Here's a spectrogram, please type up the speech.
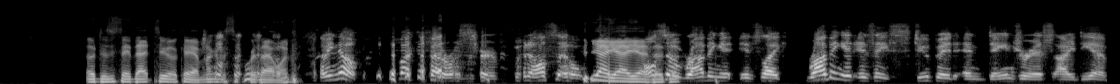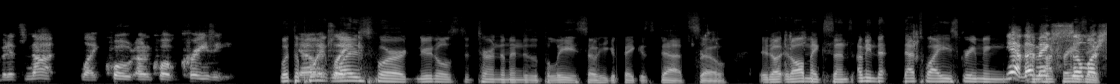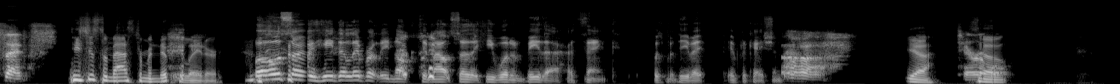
Oh, does he say that too? Okay, I'm not going to support that one. I mean, no, fuck the Federal Reserve, but also yeah, yeah, yeah. that- also that- robbing it is like robbing it is a stupid and dangerous idea, but it's not like quote unquote crazy. But the You know, point like- was for Noodles to turn them into the police so he could fake his death. So it it all makes sense. I mean, that, that's why he's screaming. Yeah, that "I'm makes so much sense. He's just a master manipulator. But also, he deliberately knocked him out so that he wouldn't be there. I think was the implication. Ugh, Yeah, terrible.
